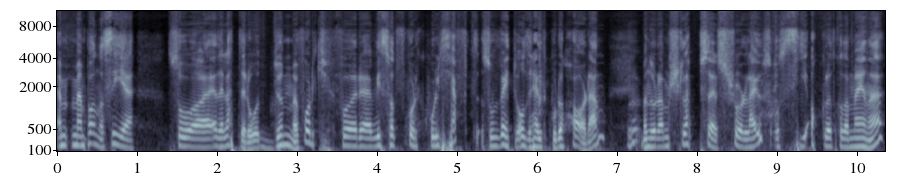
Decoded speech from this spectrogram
Men, men på andre side så er det lettere å dømme folk. For eh, hvis at folk holder kjeft, så vet du aldri helt hvor du har dem. Men når de slipper seg sjøl løs og sier akkurat hva de mener,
